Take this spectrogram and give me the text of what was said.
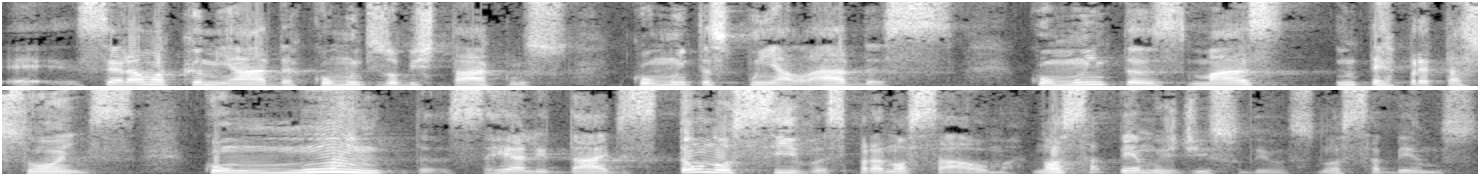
é, será uma caminhada com muitos obstáculos, com muitas punhaladas, com muitas más interpretações, com muitas realidades tão nocivas para a nossa alma. Nós sabemos disso, Deus, nós sabemos.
